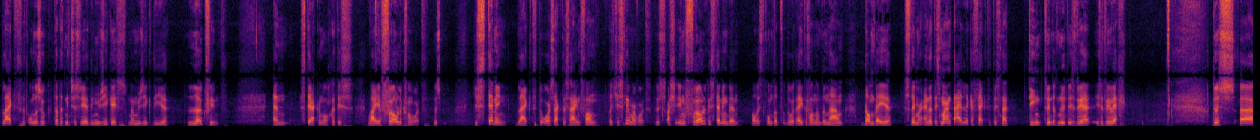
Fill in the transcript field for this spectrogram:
blijkt het onderzoek dat het niet zozeer die muziek is, maar muziek die je leuk vindt. En sterker nog, het is waar je vrolijk van wordt. Dus je stemming blijkt de oorzaak te zijn van dat je slimmer wordt. Dus als je in een vrolijke stemming bent, al is komt dat door het eten van een banaan, dan ben je slimmer. En dat is maar een tijdelijk effect. Het is na 10, 20 minuten is het weer, is het weer weg. Dus uh,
